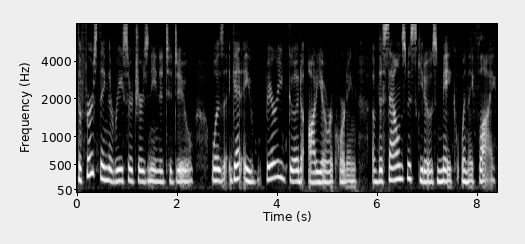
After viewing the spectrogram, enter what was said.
The first thing the researchers needed to do was get a very good audio recording of the sounds mosquitoes make when they fly.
